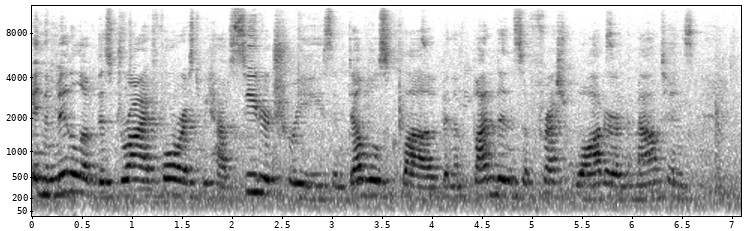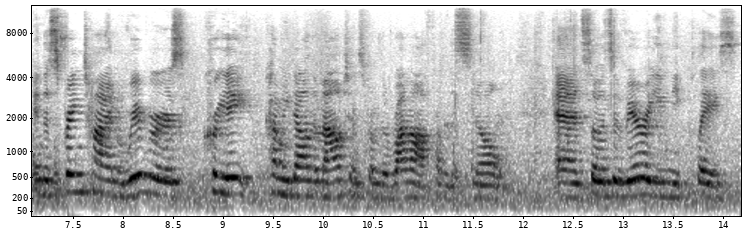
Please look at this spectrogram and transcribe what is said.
In the middle of this dry forest, we have cedar trees and devil's club, and abundance of fresh water in the mountains. In the springtime, rivers create coming down the mountains from the runoff from the snow. And so it's a very unique place.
